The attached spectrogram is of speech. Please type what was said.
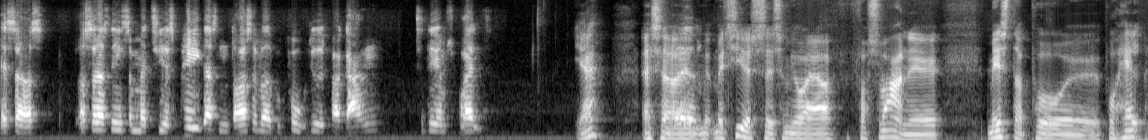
altså, og så er der sådan en som Mathias Petersen, der også har været på podiet et par gange til DM Sprint. Ja, altså ja. Mathias, øh, som jo er forsvarende mester på, øh, på halv,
